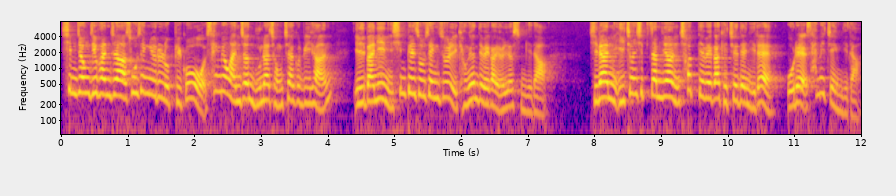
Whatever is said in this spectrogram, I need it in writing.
심정지 환자 소생률을 높이고 생명안전 문화 정착을 위한 일반인 심폐소생술 경연대회가 열렸습니다. 지난 2013년 첫 대회가 개최된 이래 올해 3회째입니다.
